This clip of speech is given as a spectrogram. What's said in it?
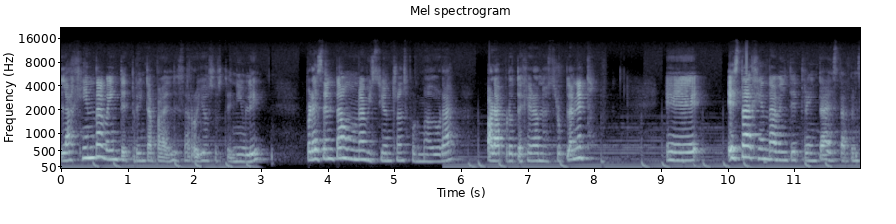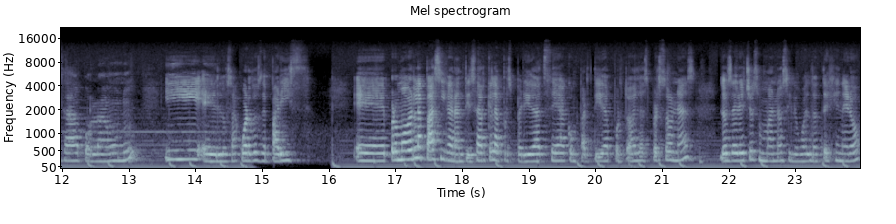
la Agenda 2030 para el Desarrollo Sostenible presenta una visión transformadora para proteger a nuestro planeta. Eh, esta Agenda 2030 está pensada por la ONU y eh, los acuerdos de París. Eh, promover la paz y garantizar que la prosperidad sea compartida por todas las personas, los derechos humanos y la igualdad de género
